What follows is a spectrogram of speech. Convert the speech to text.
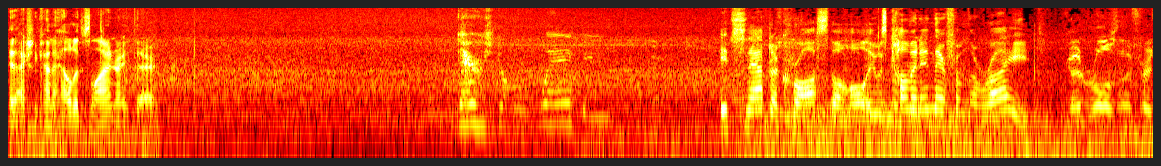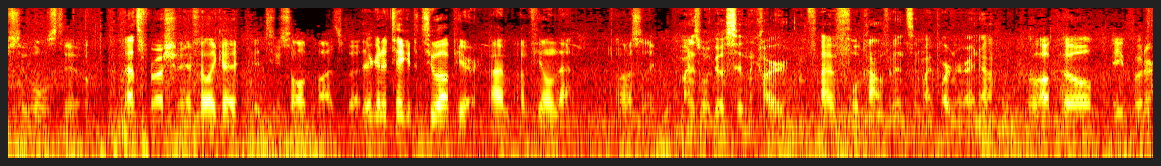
It actually kind of held its line right there. There's no way. It snapped across the hole. It was coming in there from the right. Good rolls in the first two holes too. That's frustrating. I feel like I hit two solid putts, but they're gonna take it to two up here. I'm, I'm feeling that, honestly. Might as well go sit in the cart. I'm- have full confidence in my partner right now. Little uphill eight footer.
